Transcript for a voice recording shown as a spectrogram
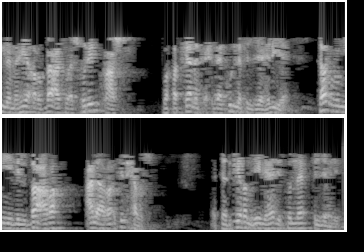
إنما هي أربعة أشهر وعشر وقد كانت إحداكن في الجاهلية ترمي بالبعرة على رأس الحوش تذكيرا لهذه السنة في الجاهلية.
